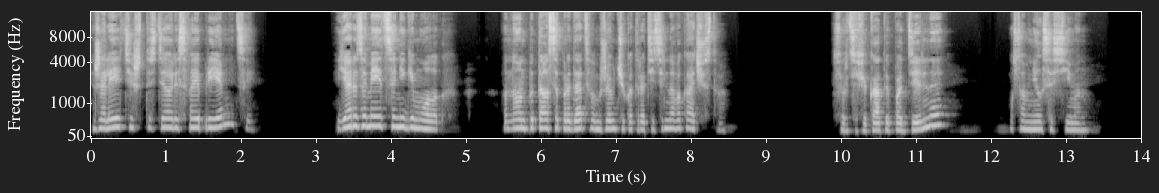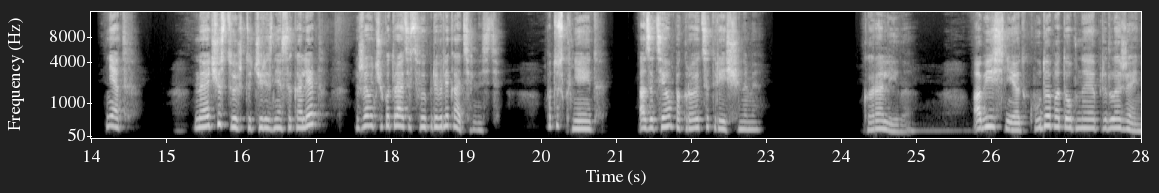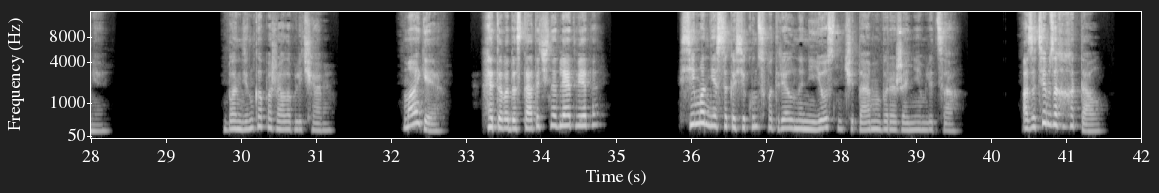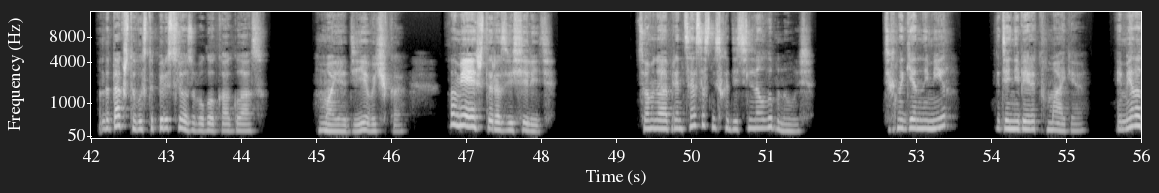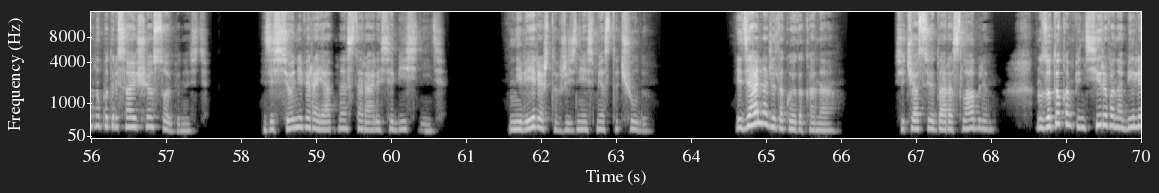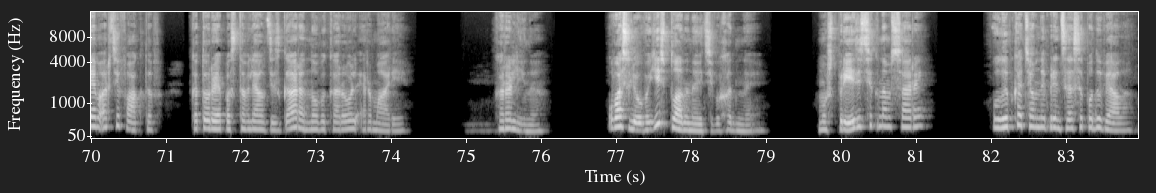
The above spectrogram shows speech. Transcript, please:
«Жалеете, что сделали своей преемницей?» «Я, разумеется, не гемолог, но он пытался продать вам жемчуг отвратительного качества». «Сертификаты поддельные?» — усомнился Симон. «Нет, но я чувствую, что через несколько лет жемчуг утратит свою привлекательность, потускнеет, а затем покроется трещинами». «Каролина, объясни, откуда подобное предложение?» Блондинка пожала плечами. «Магия? Этого достаточно для ответа?» Симон несколько секунд смотрел на нее с нечитаемым выражением лица а затем захохотал. Да так, что выступили слезы в уголках глаз. «Моя девочка, умеешь ты развеселить!» Темная принцесса снисходительно улыбнулась. Техногенный мир, где не верят в магию, имел одну потрясающую особенность. Здесь все невероятное старались объяснить, не веря, что в жизни есть место чуду. Идеально для такой, как она. Сейчас ее дар ослаблен, но зато компенсирован обилием артефактов, которые поставлял Дисгара новый король Эрмарии. «Каролина, у вас, Лёва, есть планы на эти выходные? Может, приедете к нам с Сарой?» Улыбка темной принцессы подувяла.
